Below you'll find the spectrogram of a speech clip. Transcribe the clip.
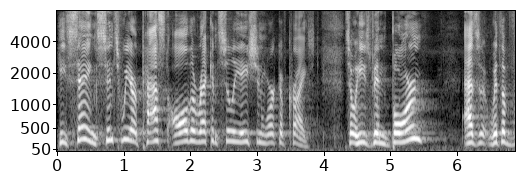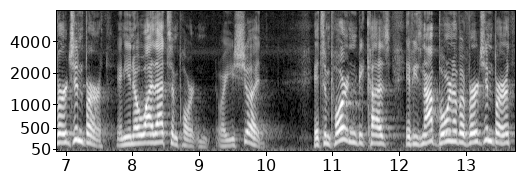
He's saying since we are past all the reconciliation work of Christ, so he's been born, as with a virgin birth. And you know why that's important, or you should. It's important because if he's not born of a virgin birth,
